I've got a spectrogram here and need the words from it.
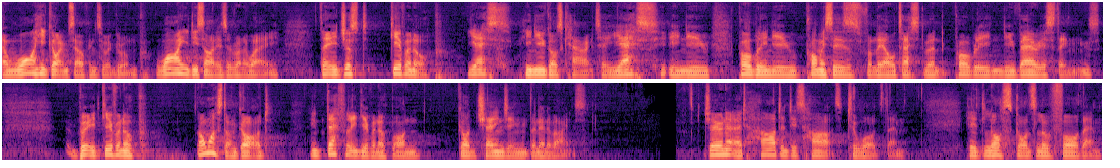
and why he got himself into a grump, why he decided to run away, that he'd just given up. Yes, he knew God's character. Yes, he knew, probably knew promises from the Old Testament, probably knew various things. But he'd given up almost on God. He'd definitely given up on God changing the Ninevites. Jonah had hardened his heart towards them. He'd lost God's love for them.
